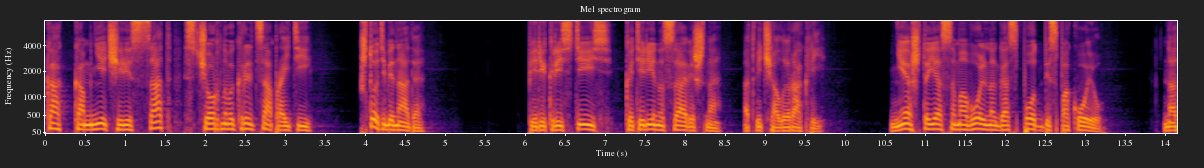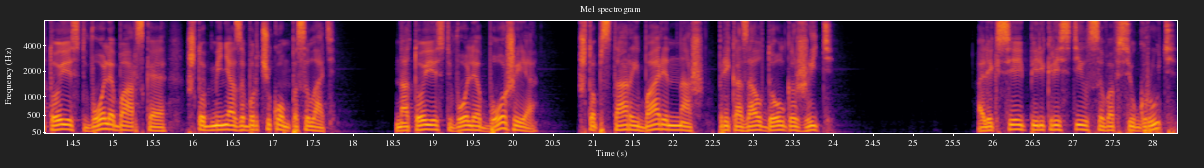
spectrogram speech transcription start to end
как ко мне через сад с черного крыльца пройти. Что тебе надо?» «Перекрестись, Катерина Савишна», — отвечал Ираклий. «Нечто я самовольно господ беспокою. На то есть воля барская, чтоб меня за Бурчуком посылать. На то есть воля Божия, чтоб старый барин наш приказал долго жить». Алексей перекрестился во всю грудь,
